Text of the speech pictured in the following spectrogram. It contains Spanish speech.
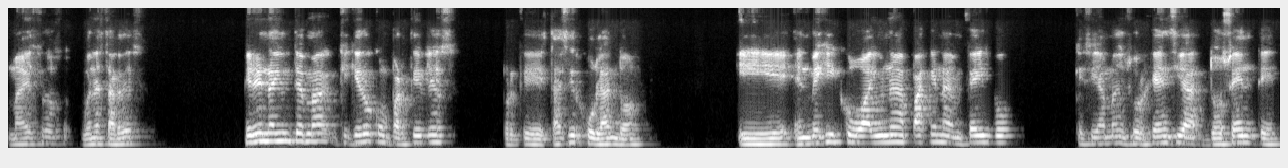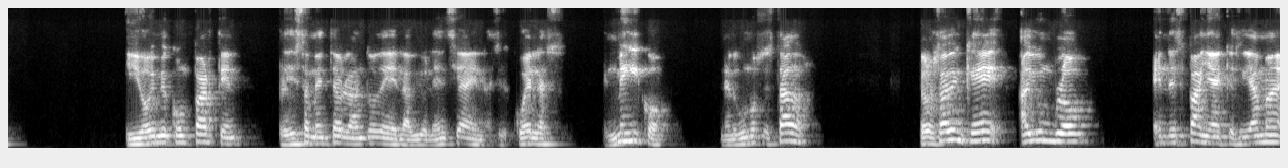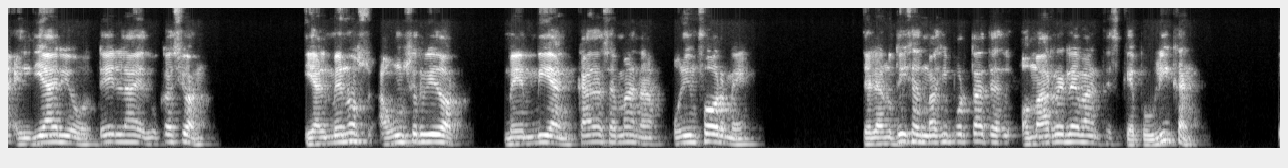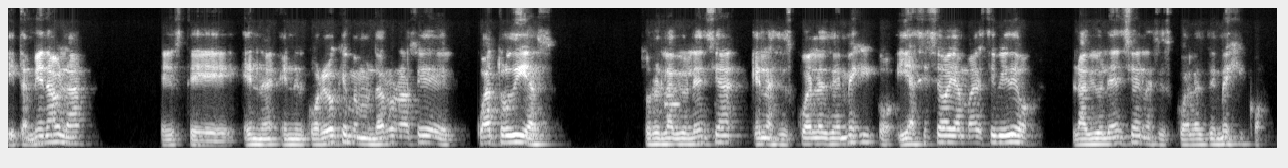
maestros, buenas tardes. Miren, hay un tema que quiero compartirles porque está circulando y en México hay una página en Facebook que se llama Insurgencia Docente y hoy me comparten precisamente hablando de la violencia en las escuelas en México, en algunos estados. Pero ¿saben que Hay un blog en España que se llama El Diario de la Educación y al menos a un servidor me envían cada semana un informe de las noticias más importantes o más relevantes que publican. Y también habla este, en, en el correo que me mandaron hace cuatro días sobre la violencia en las escuelas de México. Y así se va a llamar este video, la violencia en las escuelas de México.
